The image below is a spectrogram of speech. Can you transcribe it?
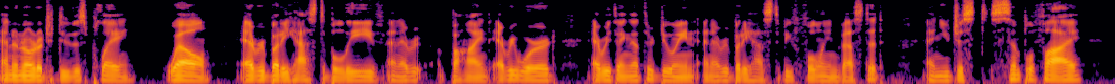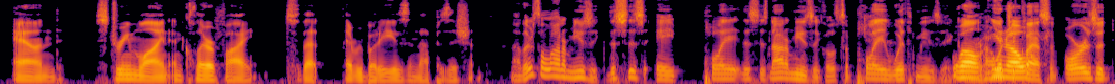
and in order to do this play well everybody has to believe and every behind every word everything that they're doing, and everybody has to be fully invested. And you just simplify and streamline and clarify so that everybody is in that position. Now, there's a lot of music. This is a play. This is not a musical. It's a play with music. Well, or you know, you or is it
